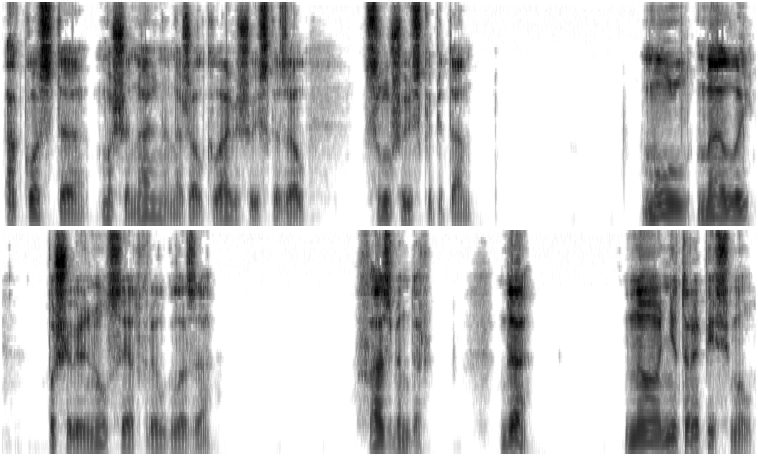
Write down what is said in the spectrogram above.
А Коста машинально нажал клавишу и сказал «Слушаюсь, капитан». Мул Меллой пошевельнулся и открыл глаза. Фасбендер? Да. Но не торопись, мол.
